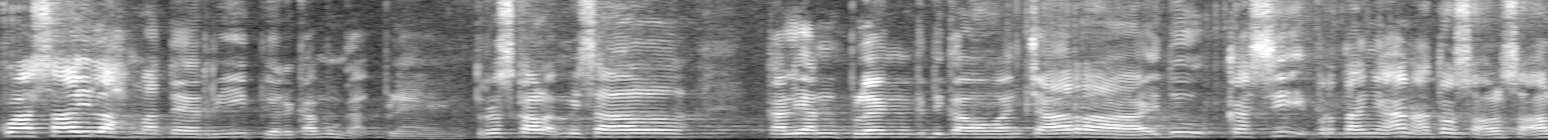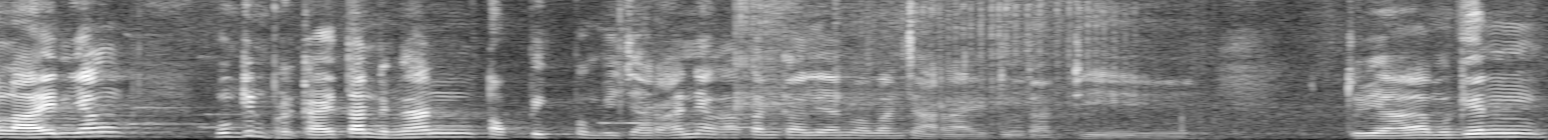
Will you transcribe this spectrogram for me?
kuasailah materi biar kamu nggak blank. Terus kalau misal kalian blank ketika wawancara itu kasih pertanyaan atau soal-soal lain yang mungkin berkaitan dengan topik pembicaraan yang akan kalian wawancara itu tadi. Itu ya mungkin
